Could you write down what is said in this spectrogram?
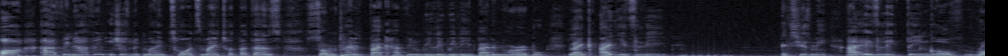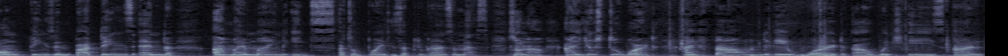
Or I've been having issues with my thoughts. My thought patterns sometimes back have been really, really bad and horrible. Like I easily excuse me, I easily think of wrong things and bad things and uh, my mind is at some point is a as a mess. So now I used the word. I found a word uh, which is and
